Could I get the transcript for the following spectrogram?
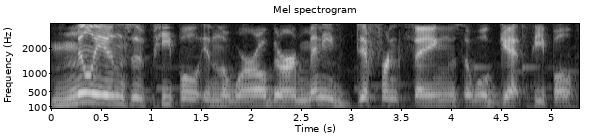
millions of people in the world, there are many different things that will get people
